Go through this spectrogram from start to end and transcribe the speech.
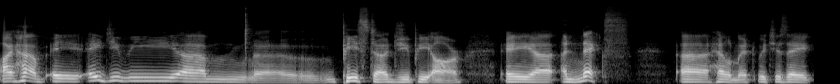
I have a AGV um, uh, Pista GPR, a uh, a Nexx uh, helmet, which is a,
